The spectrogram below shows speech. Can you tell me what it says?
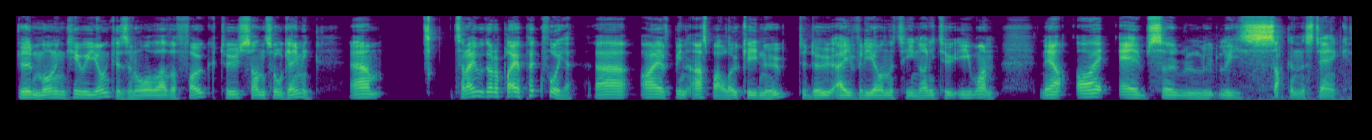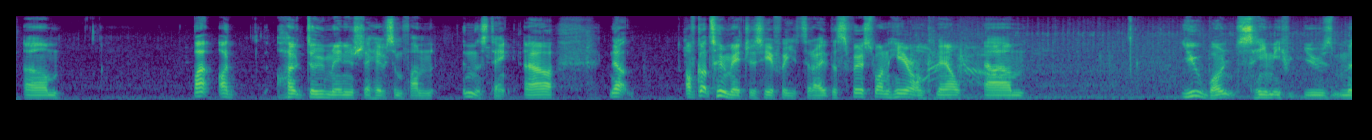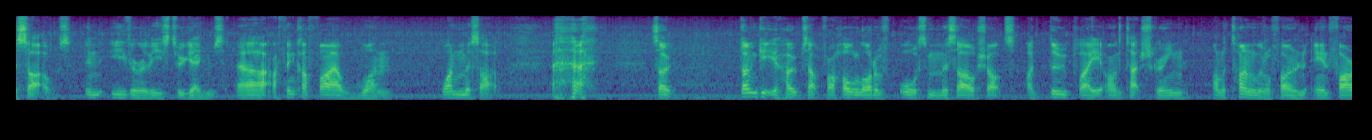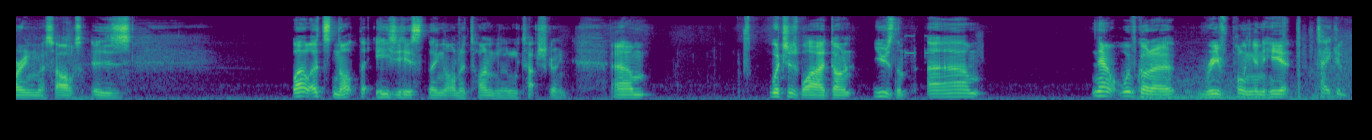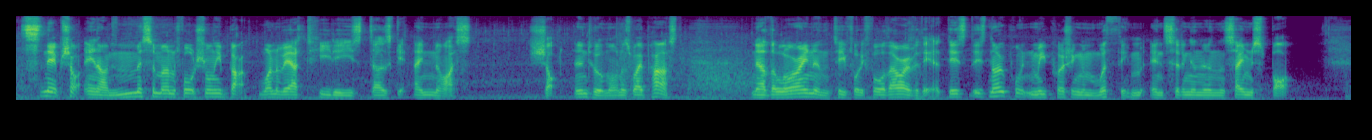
Good morning, Kiwi Yonkers and all other folk to Sunsoar Gaming. Um, today we've got to play a pick for you. Uh, I have been asked by LowKeyNewb to do a video on the T92E1. Now, I absolutely suck in this tank. Um, but I, I do manage to have some fun in this tank. Uh, now, I've got two matches here for you today. This first one here on Canal, um, you won't see me use missiles in either of these two games. Uh, I think I fire one, one missile. so don't get your hopes up for a whole lot of awesome missile shots. I do play on touchscreen on a tiny little phone and firing missiles is, well, it's not the easiest thing on a tiny little touchscreen. Um, which is why I don't use them. Um, now, we've got a Rev pulling in here, take a snapshot, and I miss him unfortunately, but one of our TDs does get a nice shot into him on his way past. Now, the Lorraine and the T-44, they're over there. There's, there's no point in me pushing them with them and sitting them in the same spot.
